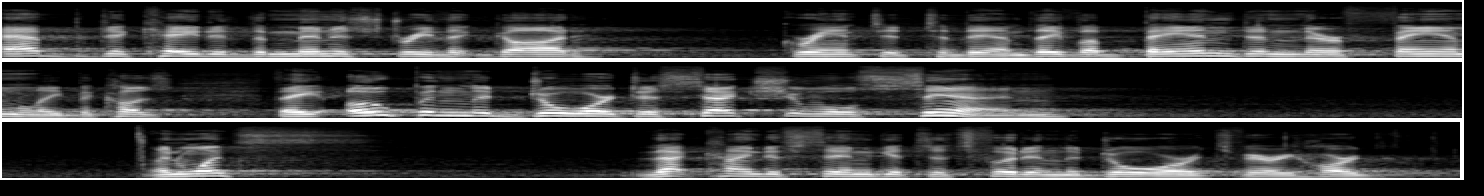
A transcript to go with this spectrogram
abdicated the ministry that God granted to them. They've abandoned their family because they open the door to sexual sin. And once that kind of sin gets its foot in the door, it's very hard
